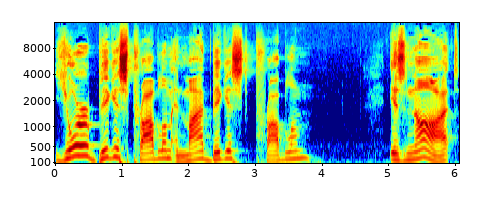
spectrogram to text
your biggest problem and my biggest problem is not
